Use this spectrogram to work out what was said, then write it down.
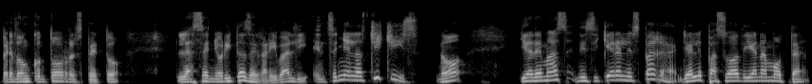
perdón, con todo respeto, las señoritas de Garibaldi? Enseñan las chichis, ¿no? Y además ni siquiera les paga. Ya le pasó a Diana Mota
